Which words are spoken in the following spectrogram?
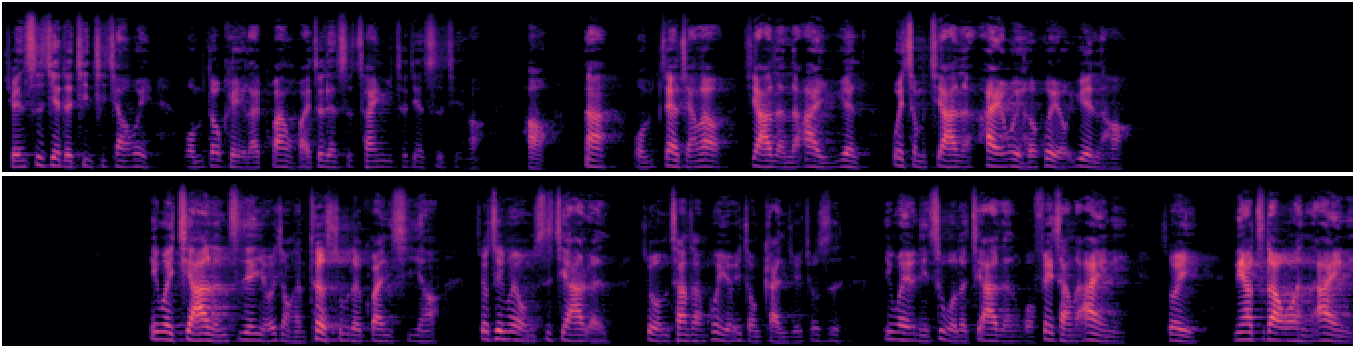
全世界的近期教会，我们都可以来关怀这件事，参与这件事情啊。好，那我们再讲到家人的爱与怨，为什么家人爱为何会有怨哈？因为家人之间有一种很特殊的关系哈，就是因为我们是家人，所以我们常常会有一种感觉，就是因为你是我的家人，我非常的爱你，所以你要知道我很爱你，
